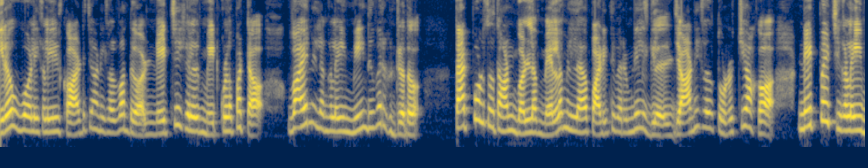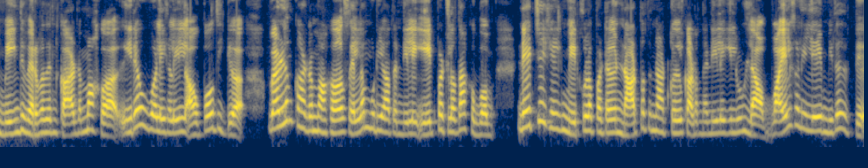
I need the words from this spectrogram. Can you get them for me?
இரவு வேளைகளில் காட்டு யானைகள் வந்து நெற்றியில் மேற்கொள்ளப்பட்ட வயநிலங்களை மீண்டு வருகின்றது. தற்பொழுதுதான் வெள்ளம் மெல்ல மெல்ல படித்து வரும் நிலையில் யானைகள் தொடர்ச்சியாக நெற்பயிற்சிகளை மேய்ந்து வருவதன் காரணமாக இரவு வேளைகளில் அவ்வப்போதைக்கு வெள்ளம் காரணமாக செல்ல முடியாத நிலை ஏற்பட்டுள்ளதாகவும் நெற்றிகை மேற்கொள்ளப்பட்டு நாற்பது நாட்கள் கடந்த நிலையில் உள்ள வயல்களிலே மிதத்து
